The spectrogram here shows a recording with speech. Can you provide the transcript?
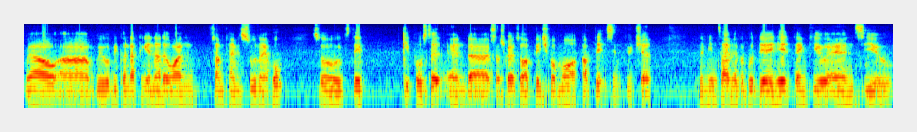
well um, we will be conducting another one sometime soon I hope. So stay keep posted and uh, subscribe to our page for more updates in future. In the meantime have a good day ahead. Thank you and see you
